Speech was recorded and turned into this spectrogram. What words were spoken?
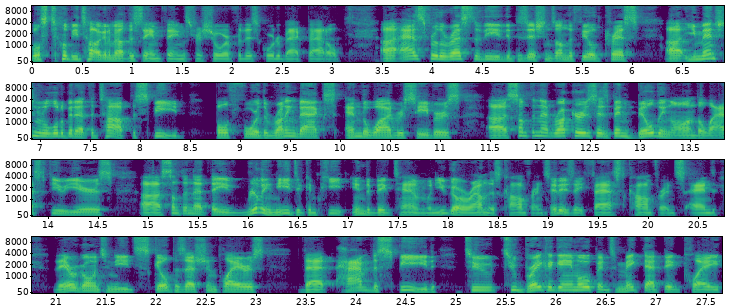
We'll still be talking about the same things for sure for this quarterback battle. Uh, as for the rest of the, the positions on the field, Chris, uh, you mentioned it a little bit at the top the speed both for the running backs and the wide receivers. Uh, something that Rutgers has been building on the last few years, uh, something that they really need to compete in the Big Ten. When you go around this conference, it is a fast conference, and they're going to need skill possession players that have the speed to to break a game open, to make that big play,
